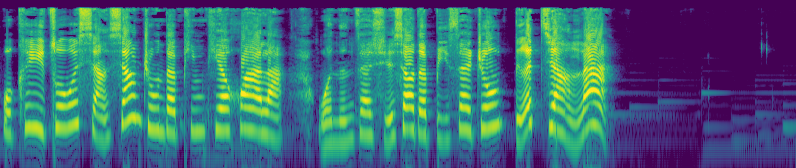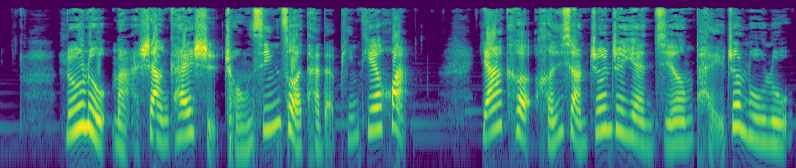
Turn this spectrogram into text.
我可以做我想象中的拼贴画啦！我能在学校的比赛中得奖啦！露露马上开始重新做她的拼贴画。雅可很想睁着眼睛陪着露露，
